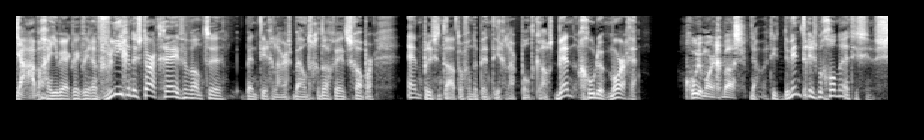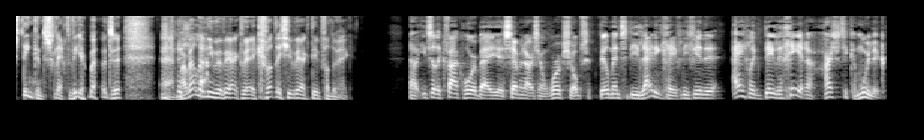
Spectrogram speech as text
Ja, we gaan je werkweek weer een vliegende start geven. Want eh, Ben Tichelaar is bij ons gedragswetenschapper en presentator van de Ben Tichelaar podcast. Ben, goedemorgen. Goedemorgen Bas. Nou, het is, de winter is begonnen. Het is stinkend slecht weer buiten. Eh, maar wel een nieuwe werkweek. Wat is je werktip van de week? Nou, iets dat ik vaak hoor bij eh, seminars en workshops. Veel mensen die leiding geven, die vinden eigenlijk delegeren hartstikke moeilijk.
